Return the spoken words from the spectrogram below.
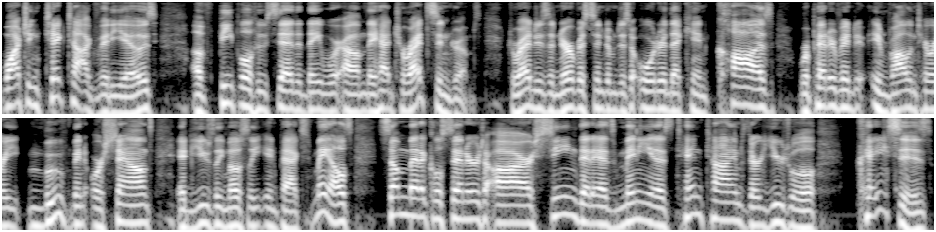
watching TikTok videos of people who said that they were um, they had Tourette syndromes. Tourette is a nervous syndrome disorder that can cause repetitive involuntary movement or sounds. It usually mostly impacts males. Some medical centers are seeing that as many as 10 times their usual cases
